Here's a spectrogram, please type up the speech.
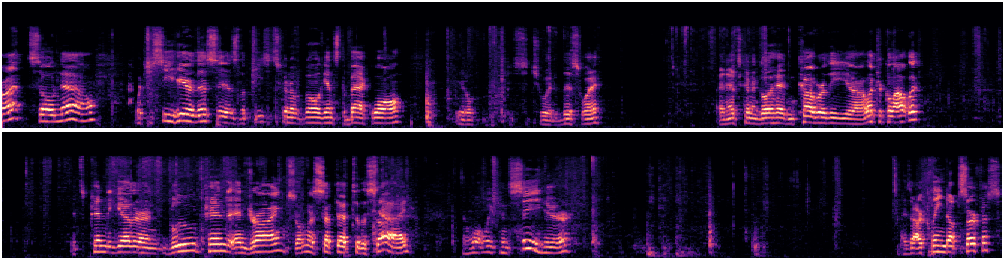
right, so now what you see here, this is the piece that's going to go against the back wall. It'll be situated this way. And that's going to go ahead and cover the uh, electrical outlet. It's pinned together and glued, pinned, and drying. So I'm going to set that to the side. And what we can see here is our cleaned up surface.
